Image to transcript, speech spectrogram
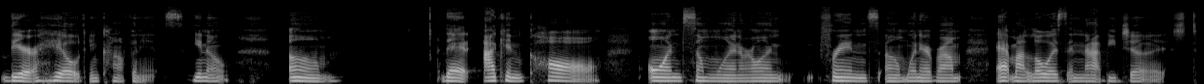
they're held in confidence you know um that i can call on someone or on friends um whenever i'm at my lowest and not be judged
